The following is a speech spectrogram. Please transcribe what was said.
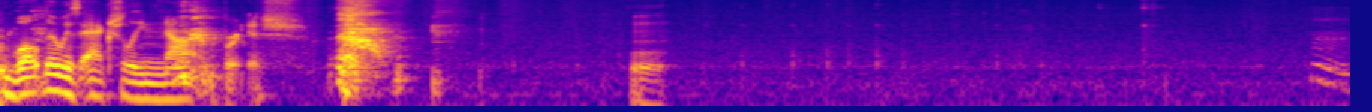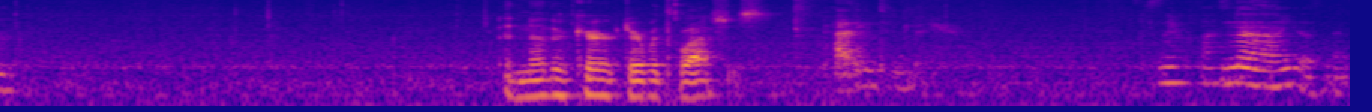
Waldo is actually not British. Hmm. Another character with glasses. Paddington Bear. Doesn't he have No, he doesn't.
